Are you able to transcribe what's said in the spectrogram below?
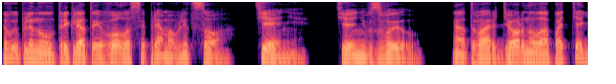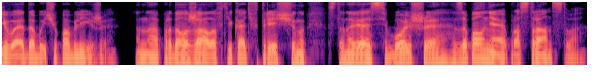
выплюнул треклятые волосы прямо в лицо. Тени. Тень взвыл. А тварь дернула, подтягивая добычу поближе. Она продолжала втекать в трещину, становясь больше, заполняя пространство.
